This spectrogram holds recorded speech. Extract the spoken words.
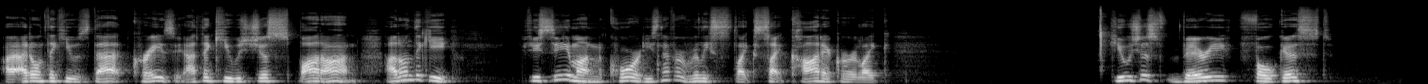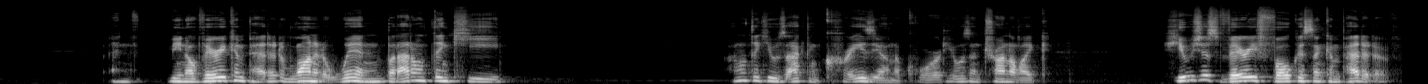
I, I don't think he was that crazy. I think he was just spot on. I don't think he, if you see him on the court, he's never really like psychotic or like, he was just very focused and you know, very competitive, wanted to win, but I don't think he I don't think he was acting crazy on the court. He wasn't trying to like he was just very focused and competitive.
